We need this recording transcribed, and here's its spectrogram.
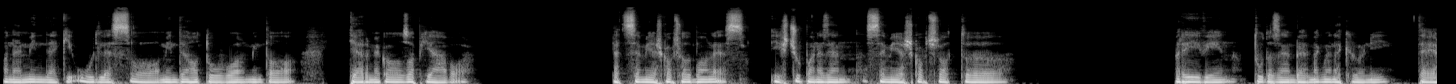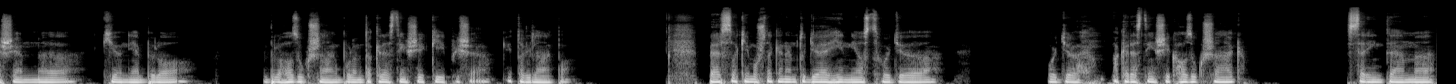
hanem mindenki úgy lesz a mindenhatóval, mint a gyermek az apjával. Tehát személyes kapcsolatban lesz, és csupán ezen személyes kapcsolat révén tud az ember megmenekülni, teljesen kijönni ebből a, ebből a hazugságból, amit a kereszténység képvisel itt a világban. Persze, aki most nekem nem tudja elhinni azt, hogy, hogy a kereszténység hazugság, szerintem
